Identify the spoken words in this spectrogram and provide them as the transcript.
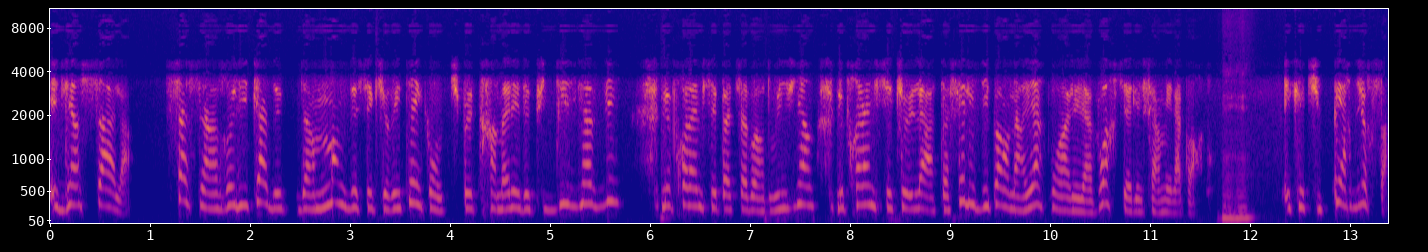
Eh bien, ça, là, ça, c'est un reliquat d'un manque de sécurité que tu peux te trimballer depuis 19 vies. Le problème, c'est pas de savoir d'où il vient. Le problème, c'est que là, tu as fait les dix pas en arrière pour aller la voir si elle est fermée la porte. Mhm. Et que tu perdures ça.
